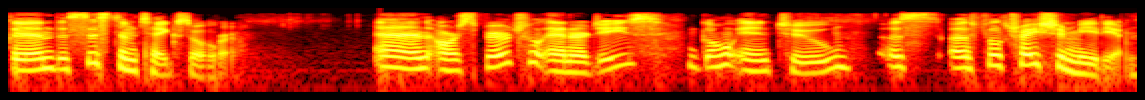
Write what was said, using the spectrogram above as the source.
then the system takes over. And our spiritual energies go into a, a filtration medium.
